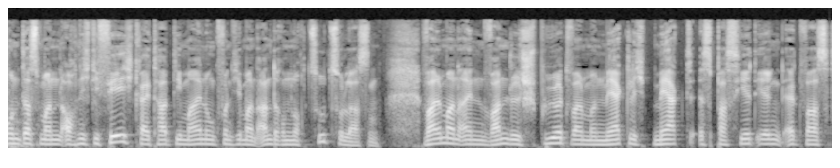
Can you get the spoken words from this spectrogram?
und dass man auch nicht die Fähigkeit hat, die Meinung von jemand anderem noch zuzulassen, weil man einen Wandel spürt, weil man merklich merkt, es passiert irgendetwas,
